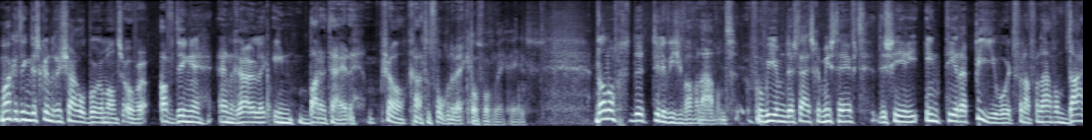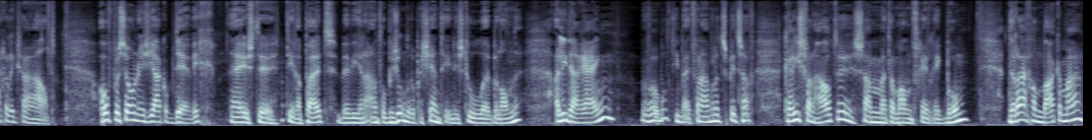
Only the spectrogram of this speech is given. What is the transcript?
Marketingdeskundige Charles Borremans over afdingen en ruilen in barre tijden. Charles, gaat tot volgende week. Tot volgende week, Felix. Dan nog de televisie van vanavond. Voor wie hem destijds gemist heeft, de serie In Therapie wordt vanaf vanavond dagelijks herhaald. Hoofdpersoon is Jacob Derwig. Hij is de therapeut bij wie een aantal bijzondere patiënten in de stoel eh, belanden. Alida Rijn, bijvoorbeeld, die bijt vanavond het spits af. Carice van Houten, samen met haar man Frederik Brom. Dragan Bakema,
